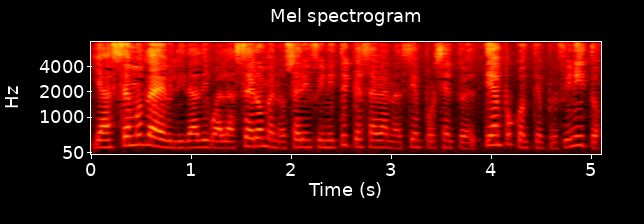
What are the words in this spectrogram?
y hacemos la debilidad igual a cero menos cero infinito y que se hagan al 100% del tiempo con tiempo infinito.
